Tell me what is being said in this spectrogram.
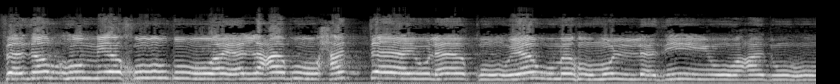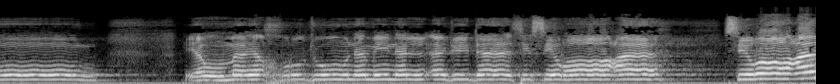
فذرهم يخوضوا ويلعبوا حتى يلاقوا يومهم الذي يوعدون. يوم يخرجون من الأجداث سراعا سراعا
